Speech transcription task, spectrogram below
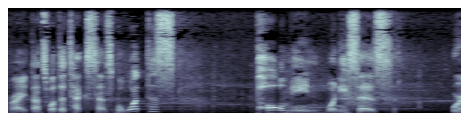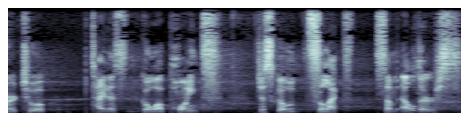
right? That's what the text says. But what does Paul mean when he says we're to a, Titus go appoint, just go select some elders?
